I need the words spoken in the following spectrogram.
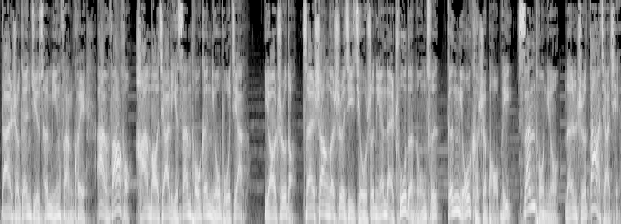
但是根据村民反馈，案发后韩宝家里三头耕牛不见了。要知道，在上个世纪九十年代初的农村，耕牛可是宝贝，三头牛能值大价钱。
